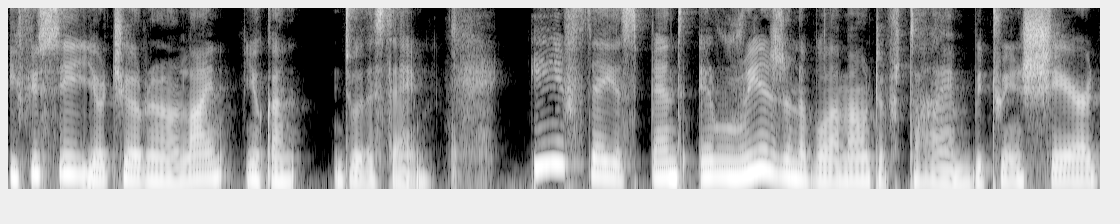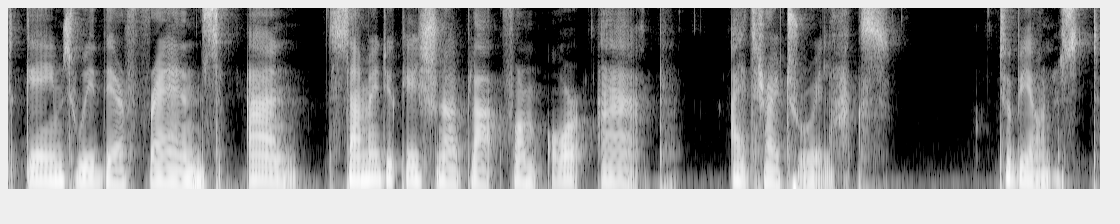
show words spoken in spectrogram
If you see your children online, you can do the same. If they spend a reasonable amount of time between shared games with their friends and some educational platform or app, I try to relax, to be honest.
